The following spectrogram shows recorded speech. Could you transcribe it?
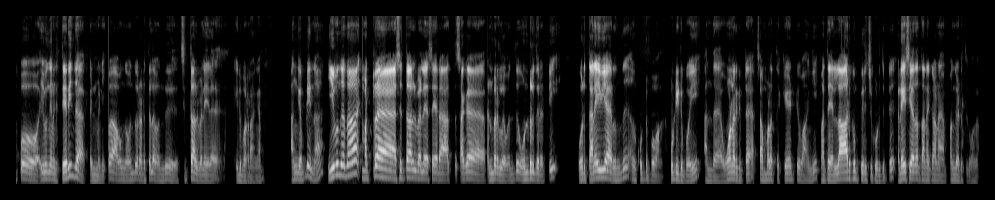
அப்போது இவங்க எனக்கு தெரிந்த பெண்மணி இப்போ அவங்க வந்து ஒரு இடத்துல வந்து சித்தாள் வேலையில் ஈடுபடுறாங்க. அங்கே எப்படின்னா இவங்க தான் மற்ற சித்தாள் வேலை அத்த சக நண்பர்களை வந்து ஒன்று திரட்டி ஒரு தலைவியா இருந்து அங்க கூட்டு போவாங்க. கூட்டிட்டு போய் அந்த ஓனர்கிட்ட சம்பளத்தை கேட்டு வாங்கி மற்ற எல்லாருக்கும் பிரிச்சு கொடுத்துட்டு கடைசியா தான் தனக்கான பங்கு எடுத்துக்குவாங்க.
